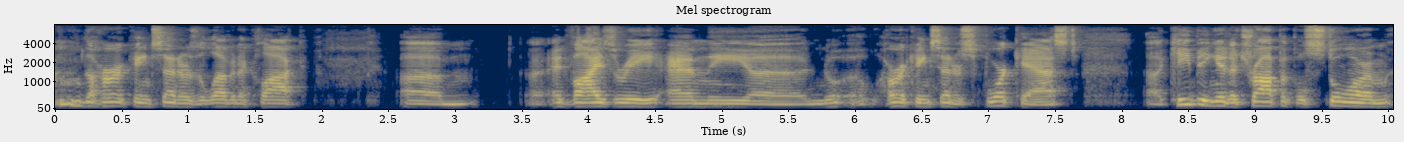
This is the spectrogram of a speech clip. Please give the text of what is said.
the Hurricane Center's 11 o'clock um, advisory and the uh, Hurricane Center's forecast, uh, keeping it a tropical storm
